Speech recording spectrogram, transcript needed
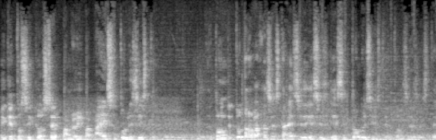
y que tus hijos sepan, mi papá, ese tú lo hiciste. Donde tú trabajas está, ese, ese, ese tú lo hiciste. Entonces, este,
